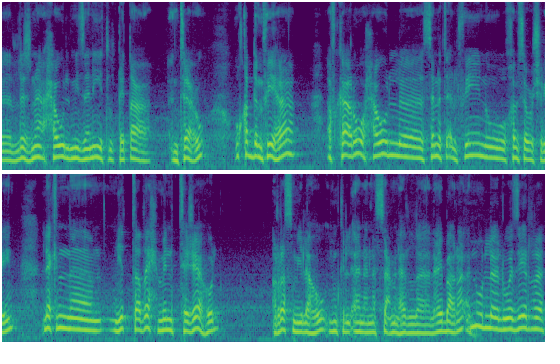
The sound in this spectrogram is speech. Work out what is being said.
اللجنة حول ميزانية القطاع نتاعو وقدم فيها أفكاره حول سنة 2025 لكن يتضح من التجاهل الرسمي له. يمكن الآن أن نستعمل هذه العبارة أنه الوزير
